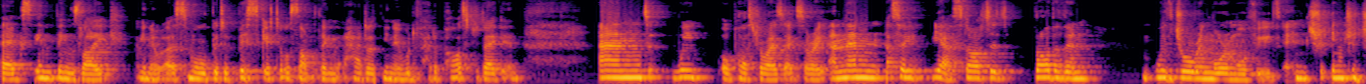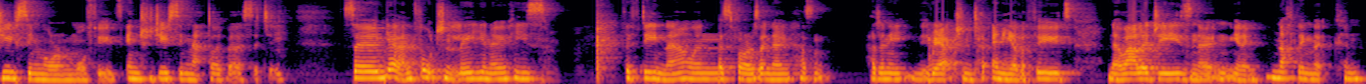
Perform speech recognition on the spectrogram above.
eggs in things like you know a small bit of biscuit or something that had a you know would have had a pastured egg in. And we or pasteurized egg sorry. And then so yeah started rather than withdrawing more and more foods int- introducing more and more foods introducing that diversity. So yeah unfortunately you know he's 15 now and as far as i know hasn't had any reaction to any other foods no allergies no you know nothing that can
